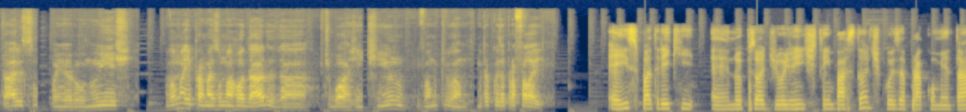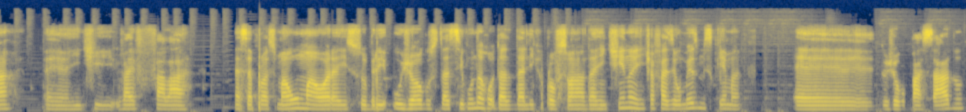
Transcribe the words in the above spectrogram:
Thalisson, companheiro Nunes. Vamos aí para mais uma rodada da futebol argentino e vamos que vamos. Muita coisa para falar aí. É isso, Patrick. É, no episódio de hoje a gente tem bastante coisa para comentar. É, a gente vai falar nessa próxima uma hora aí sobre os jogos da segunda rodada da Liga Profissional da Argentina. A gente vai fazer o mesmo esquema é, do jogo passado,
